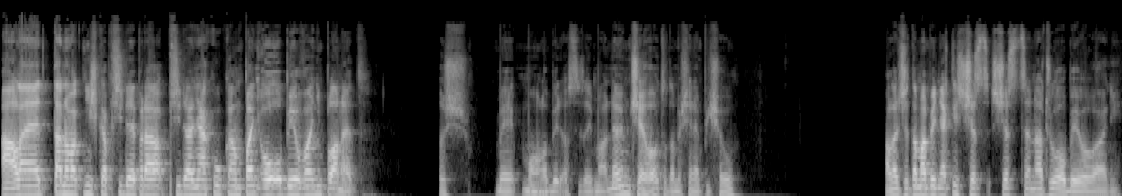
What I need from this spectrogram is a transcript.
Ale ta nová knížka přijde, pra, přidá nějakou kampaň o objevování planet. Což by mohlo být asi zajímavé. Nevím čeho, to tam ještě nepíšou. Ale že tam má být nějaký šest, šest scénářů objevování.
